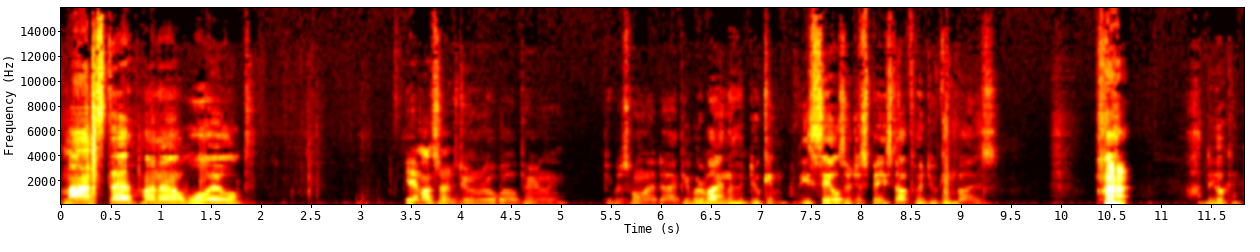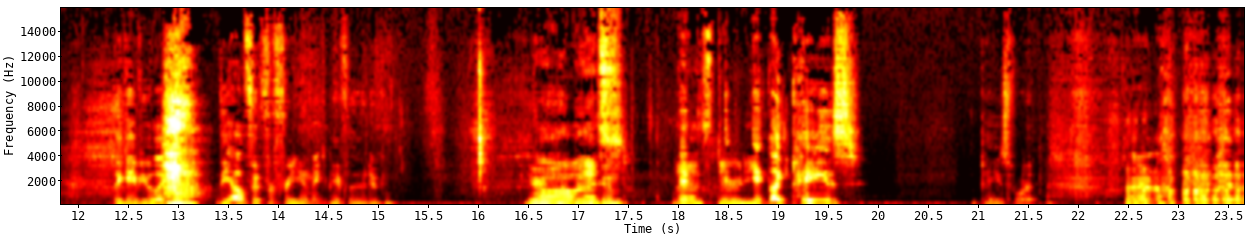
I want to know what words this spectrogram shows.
Monster Hunter World. Yeah, Monster Hunter's doing real well, apparently. People just won't let it die. People are buying the Hadouken. These sales are just based off Hadouken buys. Hadouken. They gave you, like, the outfit for free and make you pay for the Hadouken. You're Oh, a that's Hadouken. that's dirty. it like pays it pays for it. I don't know.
